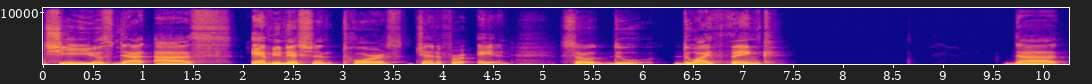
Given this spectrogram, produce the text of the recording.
she used that as ammunition towards Jennifer Aydin. So do do I think that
